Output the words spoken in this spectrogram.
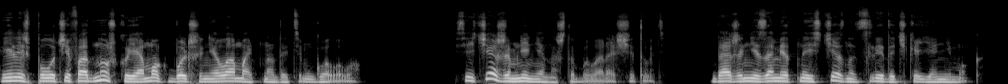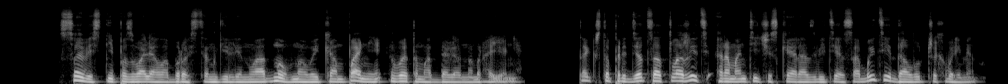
И лишь получив однушку, я мог больше не ломать над этим голову. Сейчас же мне не на что было рассчитывать. Даже незаметно исчезнуть с Лидочкой я не мог. Совесть не позволяла бросить Ангелину одну в новой компании в этом отдаленном районе. Так что придется отложить романтическое развитие событий до лучших времен.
